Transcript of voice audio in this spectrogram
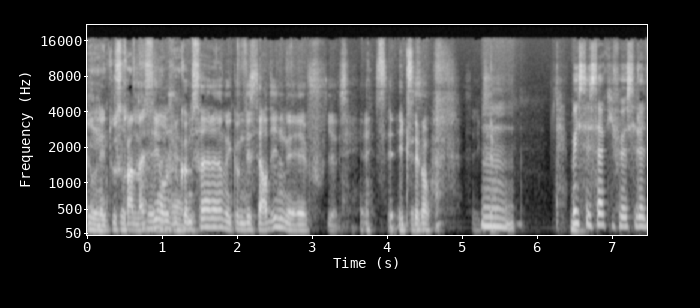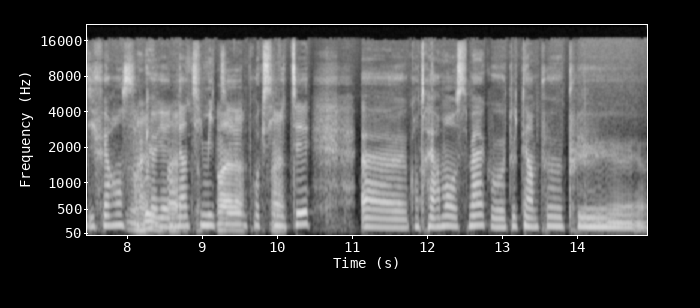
qui On est, tous ramassés, on joue comme ça, là, mais comme des sardines, mais c'est excellent. C'est excellent. Hmm. Oui, c'est ça qui fait aussi la différence. Il y a une intimité, une proximité, euh, contrairement au SMAC où tout est un peu plus, euh,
